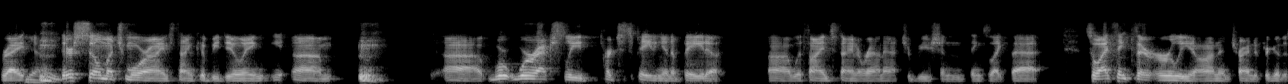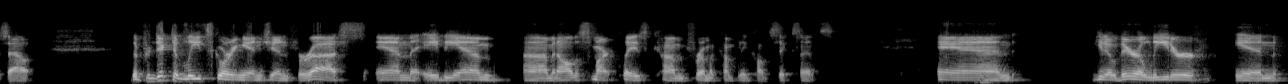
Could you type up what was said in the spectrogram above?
right? Yeah. There's so much more Einstein could be doing. Um, uh, we're we're actually participating in a beta uh, with Einstein around attribution and things like that. So I think they're early on and trying to figure this out the predictive lead scoring engine for us and the ABM um, and all the smart plays come from a company called 6sense. And, you know, they're a leader in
